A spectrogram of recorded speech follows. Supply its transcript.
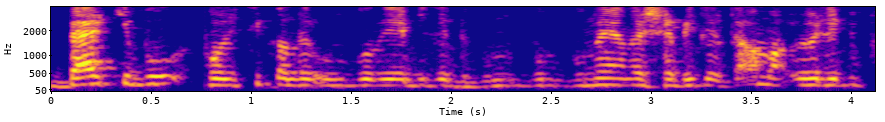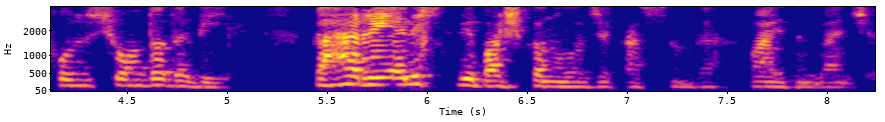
belki bu politikaları uygulayabilirdi, bunu, buna yanaşabilirdi ama öyle bir pozisyonda da değil daha realist bir başkan olacak aslında Biden bence.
